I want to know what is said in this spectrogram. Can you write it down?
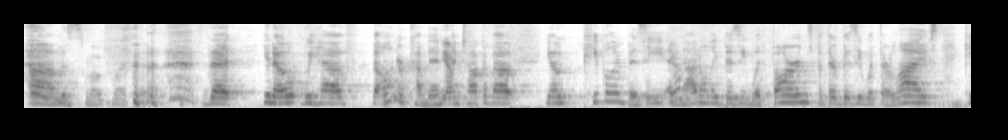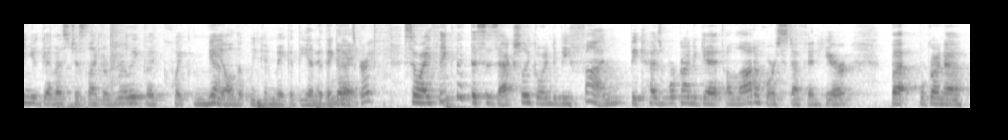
Um, the smoke market. that you know we have the owner come in Yeah. and talk about you know people are busy and Yeah. not only busy with barns but they're busy with their lives can you give us just like a really good quick meal Yeah. that we can make at the end I of the think day that's great. so i think that this is actually going to be fun because we're going to get a lot of horse stuff in here but we're going to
